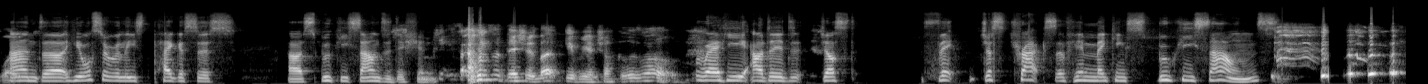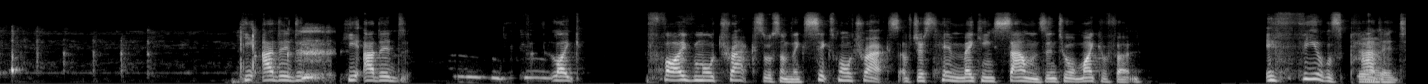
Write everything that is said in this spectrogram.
Like, and uh, he also released Pegasus uh, Spooky Sounds Edition, Spooky Sounds Edition, that gave me a chuckle as well. where he added just thick, just tracks of him making spooky sounds. he added, he added like five more tracks or something, six more tracks of just him making sounds into a microphone. It feels padded.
